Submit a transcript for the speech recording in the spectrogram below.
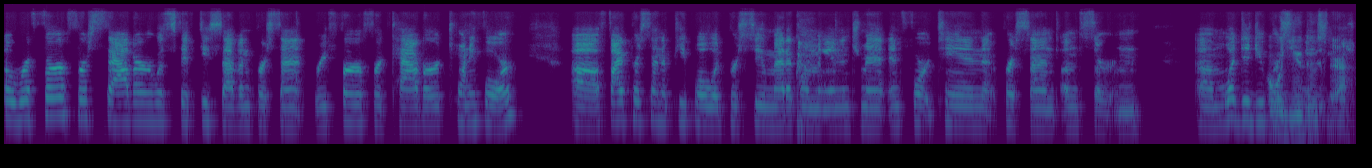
So refer for SAVR was 57%, refer for TAVR 24. Uh, 5% of people would pursue medical management and 14% uncertain. Um, what did you What would you do, Sarah?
